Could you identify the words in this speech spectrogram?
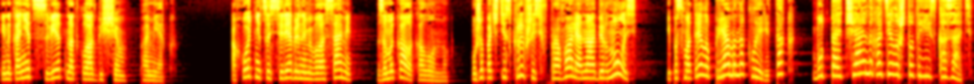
и, наконец, свет над кладбищем померк. Охотница с серебряными волосами замыкала колонну. Уже почти скрывшись в провале, она обернулась и посмотрела прямо на Клэри так, будто отчаянно хотела что-то ей сказать.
